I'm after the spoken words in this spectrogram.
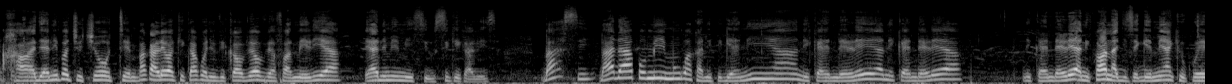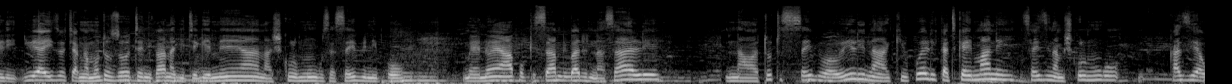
hawajanipa chochote. Mpaka leo akikaa kwenye vikao vyao vya familia yani mimi sihusiki kabisa. Basi baada ya hapo mimi mungu akanipigania nikaendelea nikaendelea nikaendelea nikawa najitegemea kiukweli. Juu ya hizo changamoto zote nikawa najitegemea. Nashukuru mungu sasa hivi nipo maeneo ya hapo kisambi bado tunasali na watoto sasa hivi wawili na kiukweli katika imani sahizi namshukuru mungu kazi ya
